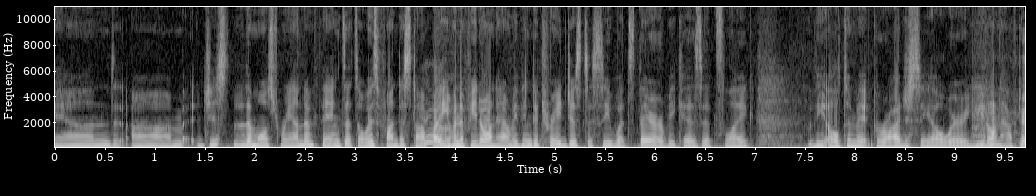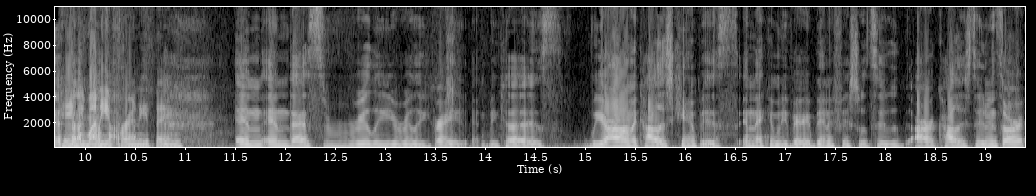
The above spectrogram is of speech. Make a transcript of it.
and um, just the most random things. It's always fun to stop by, even if you don't have anything to trade, just to see what's there because it's like the ultimate garage sale where you don't have to pay any money for anything. and and that's really really great because we are on a college campus and that can be very beneficial to our college students or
